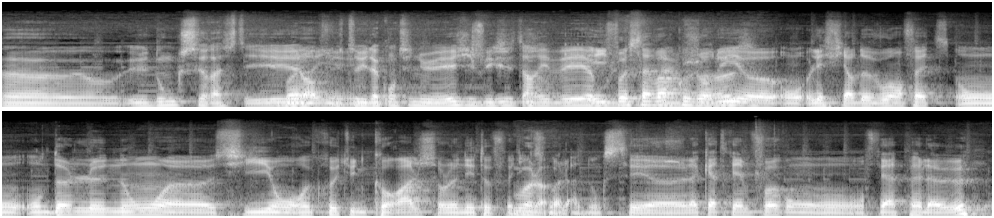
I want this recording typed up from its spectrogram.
Euh, et donc c'est resté. Voilà, Ensuite, il- il, a continué. J'ai vu que c'est arrivé. Et il faut savoir qu'aujourd'hui, euh, les fiers de voix, en fait, on, on donne le nom euh, si on recrute une chorale sur le Netophonix. Voilà. Voilà. Donc c'est euh, la quatrième fois qu'on on fait appel à eux.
